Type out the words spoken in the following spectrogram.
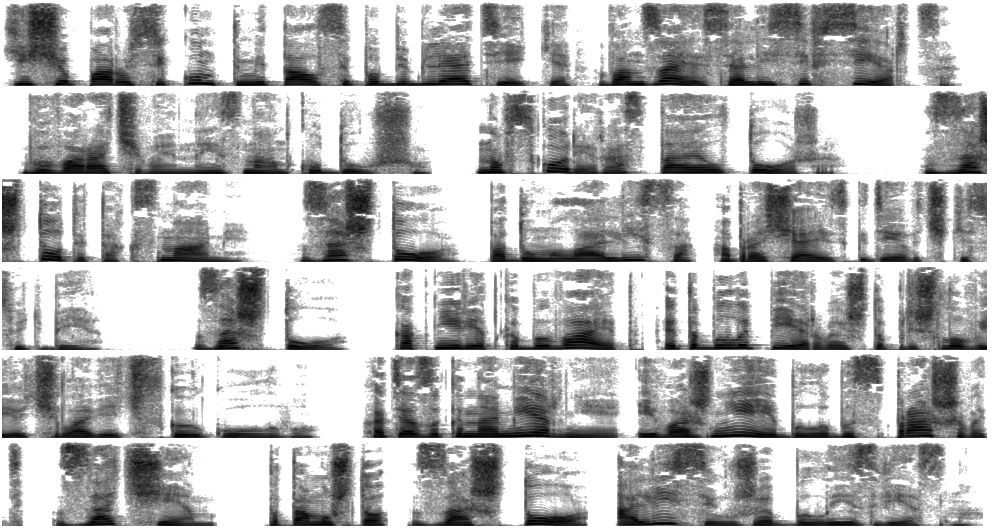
еще пару секунд метался по библиотеке, вонзаясь Алисе в сердце, выворачивая наизнанку душу. Но вскоре растаял тоже. «За что ты так с нами? «За что?» — подумала Алиса, обращаясь к девочке-судьбе. «За что?» Как нередко бывает, это было первое, что пришло в ее человеческую голову. Хотя закономернее и важнее было бы спрашивать «зачем?», потому что «за что» Алисе уже было известно.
